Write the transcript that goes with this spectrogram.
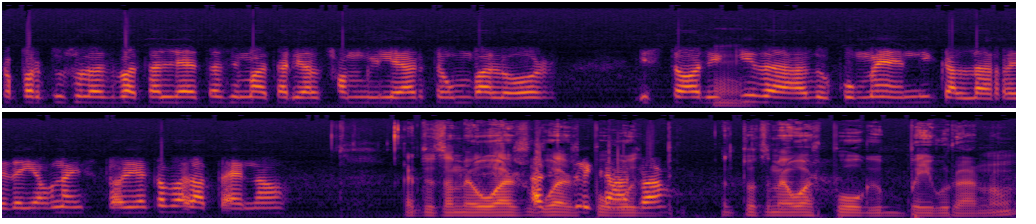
que per tu són les batalletes i material familiar té un valor històric Mm. i de document i que al darrere hi ha una història que val la pena. Que tu també ho has, ho has pogut, tu també ho has pogut viure, no?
